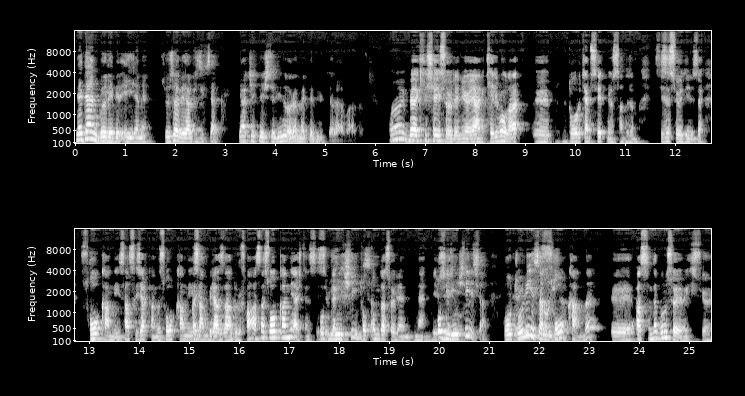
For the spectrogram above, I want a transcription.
neden böyle bir eyleme, sözel veya fiziksel gerçekleştirdiğini öğrenmekte büyük yarar vardır. Ona belki şey söyleniyor yani kelime olarak e, doğru temsil etmiyor sanırım sizin söylediğinizde. Soğukkanlı insan, sıcakkanlı, soğukkanlı insan biraz daha durur falan. Aslında soğukkanlı yaştınız siz O şimdi. bilinçli insan. Toplumda söylenen bir O şey. bilinçli insan. Kontrollü insan o işte. Soğukkanlı e, aslında bunu söylemek istiyor.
